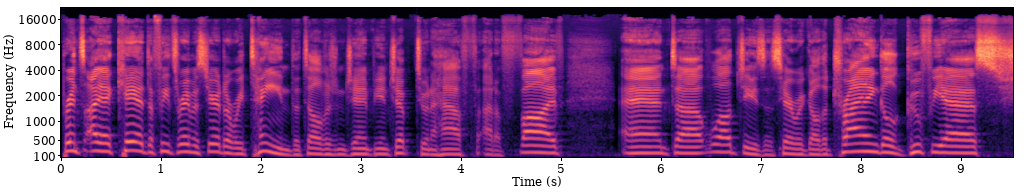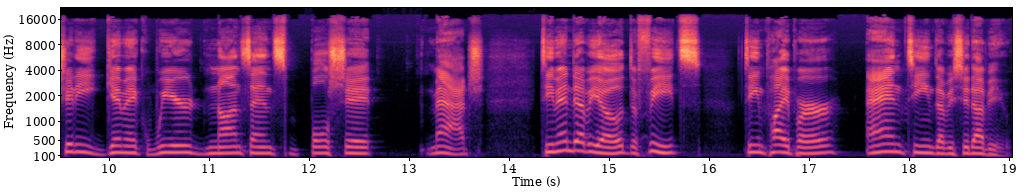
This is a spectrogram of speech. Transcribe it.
Prince Iaukea defeats Rey Mysterio to retain the television championship. Two and a half out of five. And uh, well, Jesus, here we go. The triangle, goofy ass, shitty gimmick, weird nonsense bullshit match. Team NWO defeats Team Piper and Team WCW.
